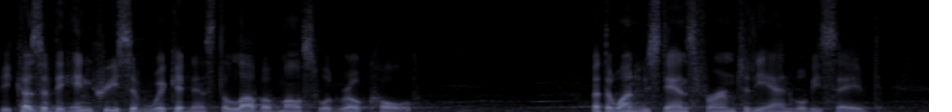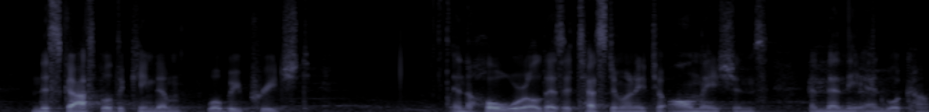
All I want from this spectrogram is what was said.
Because of the increase of wickedness, the love of most will grow cold. But the one who stands firm to the end will be saved. And this gospel of the kingdom will be preached in the whole world as a testimony to all nations, and then the end will come.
